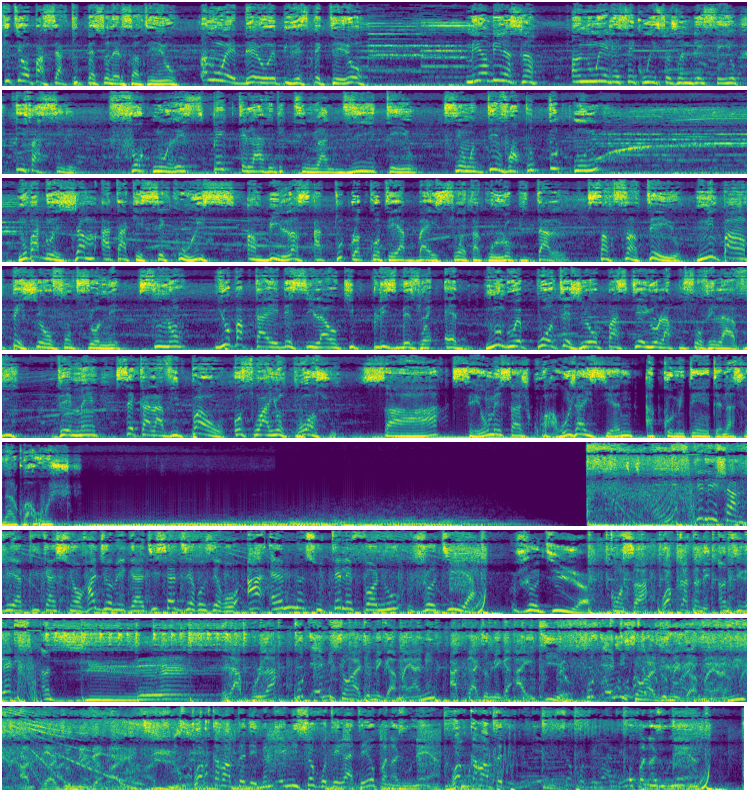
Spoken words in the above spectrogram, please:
Kite yo pase ak tout personel sante yo. An nou ede yo epi respekte yo. Me ambulans lan, an nou ede sekoui e so jwen blese yo. Pi fasil, fok nou respekte la ve diktim yo ak diite yo. Se si yon devwa pou tout moun. Nou pa dwe jam atake sekouris, ambilans ak tout lot kote ya bay soyn takou l'opital, sante sante yo, ni pa empeshe yo fonksyone, sinon... Yo pap ka ede si la ou ki plis bezwen ed. Nou dwe proteje yo paske yo la pou sove la vi. Demen, se ka la vi pa ou, ou swa yon proche ou. Sa, se yon mesaj kwa rouge haisyen ak komite internasyonal kwa rouge. Téléchargez application Radio Mega 1700 AM sous téléphone ou Jodi. Jodi. Comme ça, vous attendez en direct, en la boula, toute émission Radio Mega Miami avec Radio Mega Haïti. Toute émission Radio Mega Miami avec Radio Mega Haïti. Vous êtes capable de même émission côté raté pendant la journée. Vous êtes capable de même émission côté raté pendant la journée.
